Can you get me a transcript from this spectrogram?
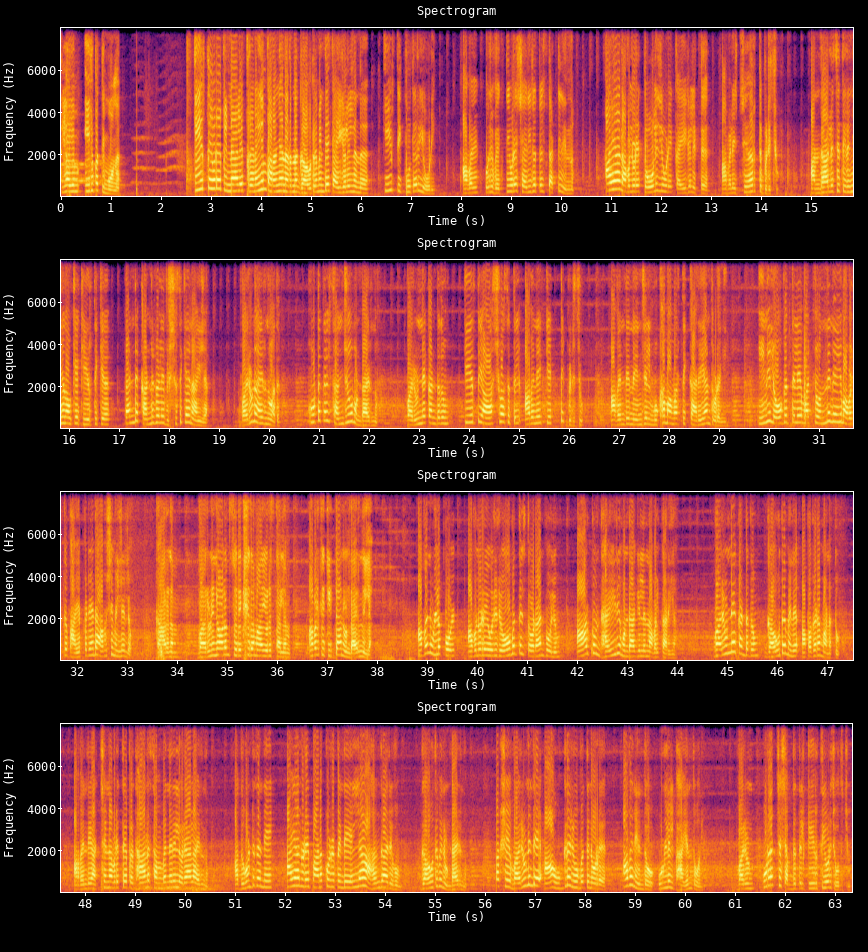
അധ്യായം ഇരുപത്തിമൂന്ന്. കീർത്തിയുടെ പിന്നാലെ പ്രണയം പറഞ്ഞു നടന്ന ഗൗതമിന്റെ കൈകളിൽ നിന്ന് കീർത്തി കുതറിയോടി. അവൾ ഒരു വ്യക്തിയുടെ ശരീരത്തിൽ തട്ടി നിന്നു. അയാൾ അവളുടെ തോളിലൂടെ കൈകളിട്ട് അവളെ ചേർത്ത് പിടിച്ചു. അന്താളിച്ച് തിരിഞ്ഞു നോക്കിയ കീർത്തിക്ക് തന്റെ കണ്ണുകളെ വിശ്വസിക്കാനായില്ല. വരുണായിരുന്നു അത്. കൂട്ടത്തിൽ സഞ്ജുവും ഉണ്ടായിരുന്നു. വരുണിനെ കണ്ടതും കീർത്തി ആശ്വാസത്തിൽ അവനെ കെട്ടിപ്പിടിച്ചു. അവന്റെ നെഞ്ചിൽ മുഖമമർത്തി കരയാൻ തുടങ്ങി. ഇനി ലോകത്തിലെ മറ്റൊന്നിനെയും അവൾക്ക് ഭയപ്പെടേണ്ട ആവശ്യമില്ലല്ലോ. കാരണം വരുണിനോളം സുരക്ഷിതമായ ഒരു സ്ഥലം അവൾക്ക് കിട്ടാനുണ്ടായിരുന്നില്ല. അവനുള്ളപ്പോൾ അവളുടെ ഒരു രോമത്തിൽ തൊടാൻ പോലും ആർക്കും ധൈര്യമുണ്ടാകില്ലെന്ന് അവൾക്കറിയാം. വരുണിനെ കണ്ടതും ഗൗതമിന് അപകടം മണത്തു അവന്റെ അച്ഛൻ അവിടുത്തെ പ്രധാന സമ്പന്നരിൽ ഒരാളായിരുന്നു. അതുകൊണ്ട് തന്നെ അയാളുടെ പണക്കൊഴുപ്പിന്റെ എല്ലാ അഹങ്കാരവും ഗൗതമിനുണ്ടായിരുന്നു. പക്ഷേ വരുണിന്റെ ആ ഉഗ്രരൂപത്തിനോട് അവൻ എന്തോ ഉള്ളിൽ ഭയം തോന്നി. വരുൺ ഉറച്ച ശബ്ദത്തിൽ കീർത്തിയോട് ചോദിച്ചു.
